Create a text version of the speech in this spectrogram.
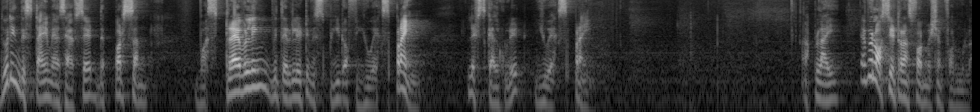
during this time, as I have said, the person was traveling with a relative speed of u x prime. Let us calculate u x prime. Apply a velocity transformation formula.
